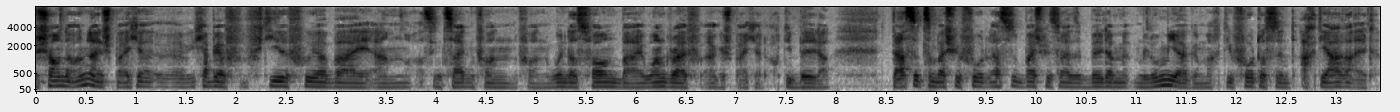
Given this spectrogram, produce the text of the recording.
Schauen der Online-Speicher, äh, ich habe ja viel früher bei, ähm, aus den Zeiten von, von Windows Phone bei OneDrive äh, gespeichert, auch die Bilder. Da hast du zum Beispiel Foto, hast du beispielsweise Bilder mit dem Lumia gemacht. Die Fotos sind acht Jahre alt.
